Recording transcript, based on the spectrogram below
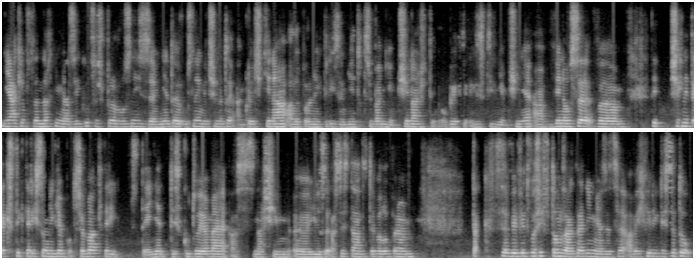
nějakém standardním jazyku, což pro různé země, to je různé, většinou to je angličtina, ale pro některé země je to třeba němčina, že ty objekty existují v němčině a vyvinou se v ty všechny texty, které jsou někde potřeba, které stejně diskutujeme a s naším user assistant developerem, tak se vytvoří v tom základním jazyce a ve chvíli, kdy se to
